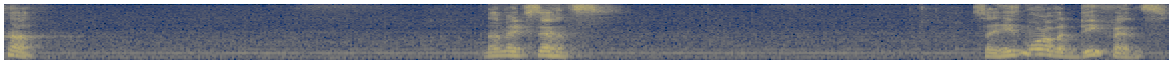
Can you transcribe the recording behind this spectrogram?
Huh. That makes sense. So he's more of a defense.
